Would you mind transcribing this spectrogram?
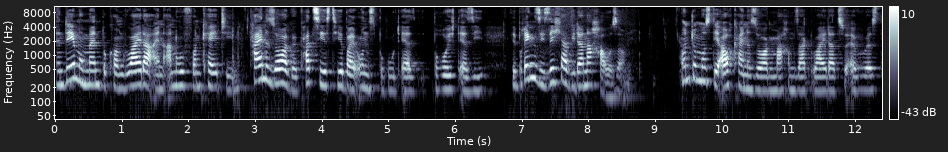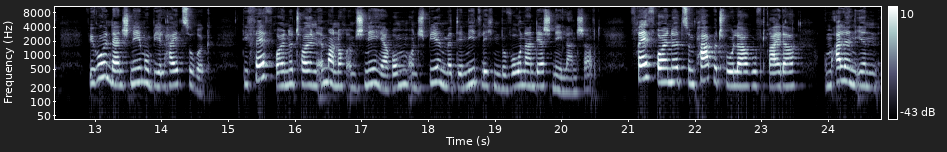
In dem Moment bekommt Ryder einen Anruf von Katie. Keine Sorge, Katzi ist hier bei uns, er, beruhigt er sie. Wir bringen sie sicher wieder nach Hause. Und du musst dir auch keine Sorgen machen, sagt Ryder zu Everest. Wir holen dein Schneemobil heil zurück. Die Fellfreunde tollen immer noch im Schnee herum und spielen mit den niedlichen Bewohnern der Schneelandschaft. Fellfreunde zum Papetola, ruft Ryder, um alle in ihren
